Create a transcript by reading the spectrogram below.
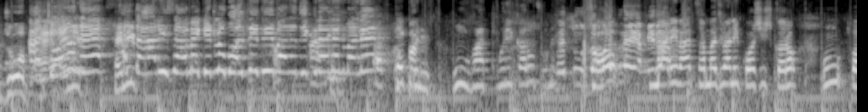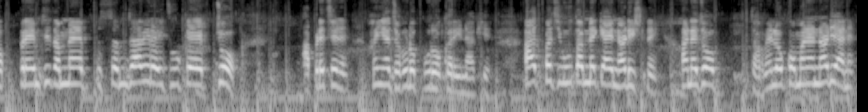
જુઓ આ જોયું ને? એની- તારી સામે કેટલું બોલતી હતી મારા દીકરાને મને? એક મિનિટ. હું વાત પૂરી કરું છું ને. તું સમજ ને મીરા મારી વાત સમજવાની કોશિશ કરો. હું પ્રેમથી તમને સમજાવી રહી છું કે જો આપણે છે ને અહીંયા ઝઘડો પૂરો કરી નાખીએ. આજ પછી હું તમને ક્યાંય નડીશ નહીં. અને જો તમે લોકો મને નડ્યા ને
